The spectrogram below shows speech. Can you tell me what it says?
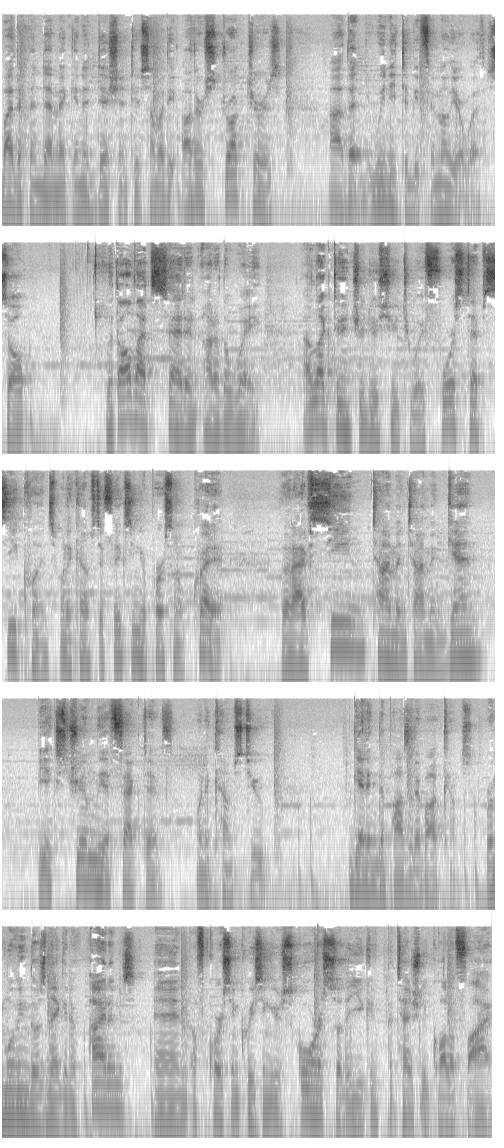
by the pandemic, in addition to some of the other structures uh, that we need to be familiar with. So, with all that said and out of the way, I'd like to introduce you to a four step sequence when it comes to fixing your personal credit that I've seen time and time again be extremely effective when it comes to getting the positive outcomes, removing those negative items, and of course, increasing your scores so that you can potentially qualify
